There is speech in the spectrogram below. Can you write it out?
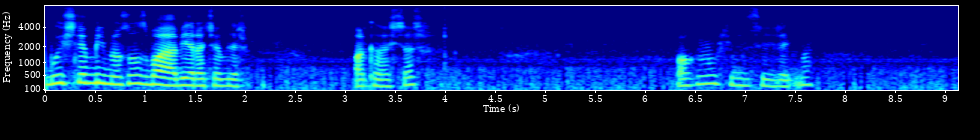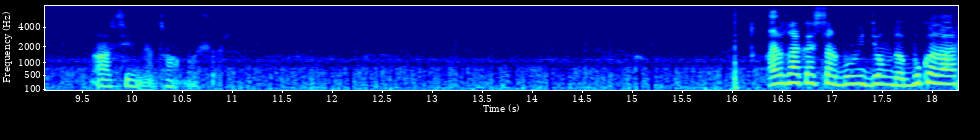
bu işlemi bilmiyorsanız baya bir yer açabilir. Arkadaşlar. Bakmıyorum şimdi silecek mi? Aa silmiyor tamam boşver. Evet arkadaşlar bu videomda bu kadar.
